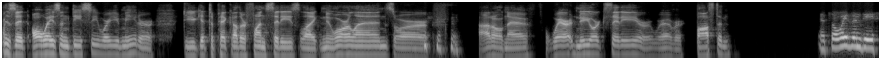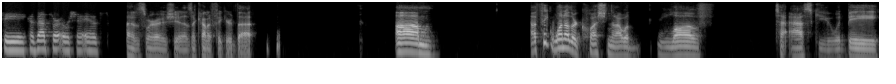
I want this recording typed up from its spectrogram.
Is it always in DC where you meet, or do you get to pick other fun cities like New Orleans or I don't know where New York City or wherever Boston? It's always in DC because that's where OSHA is. That's where OSHA is. I kind of figured that. Um, I think one other question that I would love to ask you would be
